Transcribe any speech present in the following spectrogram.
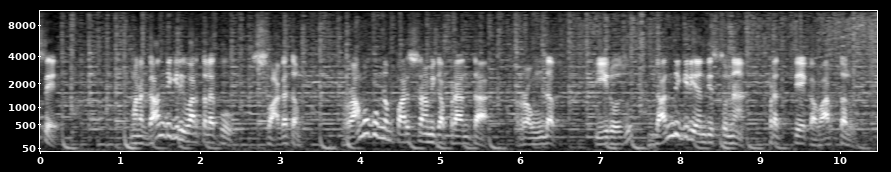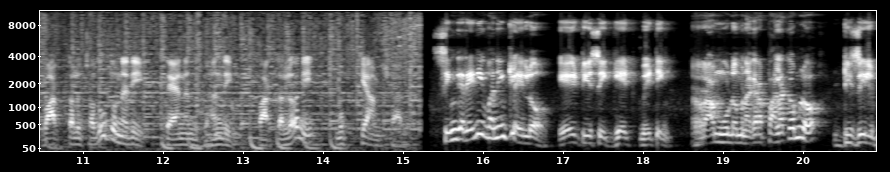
నమస్తే. మన గాంధీగిరి వార్తలకు స్వాగతం. రామగుండం పారిశ్రామిక ప్రాంత రౌండప్. ఈరోజు గాంధీగిరి అందిస్తున్న ప్రత్యేక వార్తలు. వార్తలు చదువుతున్నది దయానంద్ గాంధీ. వార్తల్లోని ముఖ్యాంశాలు. సింగరేణి వనింగ్ ఏటీసీ గేట్ మీటింగ్. రామగుండం నగర పాలకంలో డీజిల్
